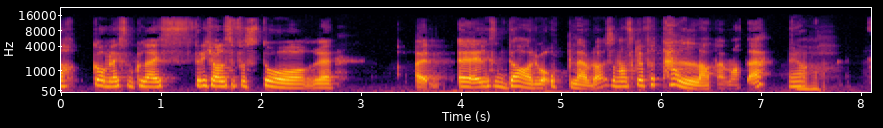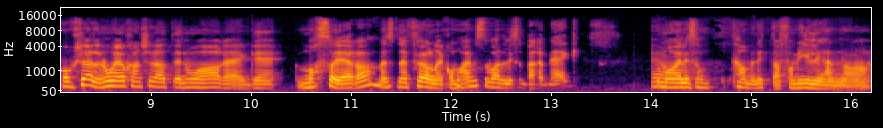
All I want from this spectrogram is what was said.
snakker om liksom hvordan For det er ikke alle som forstår eh, eh, liksom det du har opplevd. da, Så man skal fortelle, på en måte. Ja. Forskjellen nå er jo kanskje det at nå har jeg eh, masse å gjøre, mens når jeg, før når jeg kom hjem, så var det liksom bare meg. Nå Ja. må jeg liksom ta med litt av familien og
